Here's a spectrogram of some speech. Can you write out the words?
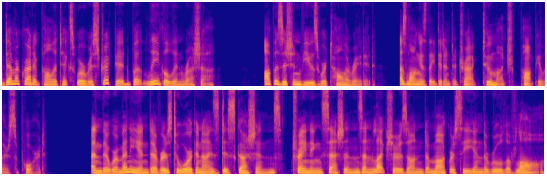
democratic politics were restricted but legal in Russia. Opposition views were tolerated, as long as they didn't attract too much popular support. And there were many endeavors to organize discussions, training sessions, and lectures on democracy and the rule of law.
